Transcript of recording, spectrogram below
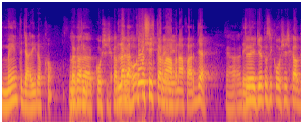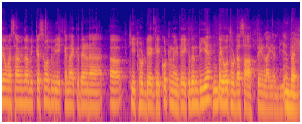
ਮਿਹਨਤ ਜਾਰੀ ਰੱਖੋ। ਲਗਾਤਾਰ ਕੋਸ਼ਿਸ਼ ਕਰਦੇ ਲਗਾ ਰਹੋ। ਕੋਸ਼ਿਸ਼ ਕਰਨਾ ਆਪਣਾ ਫਰਜ਼ ਹੈ। ਹਾਂ, ਤੇ ਜੇ ਤੁਸੀਂ ਕੋਸ਼ਿਸ਼ ਕਰਦੇ ਹੋ ਮੈਂ ਸਮਝਦਾ ਵੀ ਕਿਸਮਤ ਵੀ ਇੱਕ ਨਾ ਇੱਕ ਦਿਨ ਅਹ, ਕੀ ਤੁਹਾਡੇ ਅੱਗੇ ਘੁੱਟਣੇ ਟੇਕ ਦਿੰਦੀ ਹੈ ਤੇ ਉਹ ਤੁਹਾਡਾ ਸਾਥ ਦੇਣ ਲੱਗ ਜਾਂਦੀ ਹੈ। ਬਿਲਕੁਲ।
